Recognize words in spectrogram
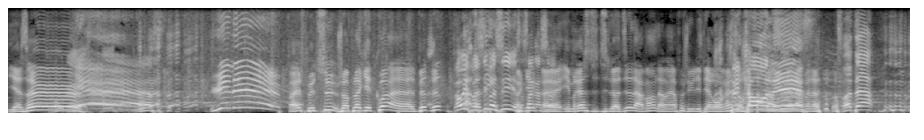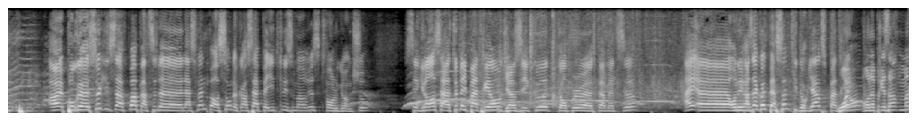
Yes, sir! Yeah! Huit livres! Ouais, je peux-tu. Je vais plugger de quoi? euh, vite, vite? Ben oui, vas-y, vas-y. Ça Ok, sert à ça. euh, il me reste du Dilodil avant. La dernière fois, j'ai eu des pierres oranges. Des la- Va-t'en! Euh, pour euh, ceux qui ne savent pas, à partir de la semaine passée, on a commencé à payer tous les humoristes qui font le gang show. C'est grâce à tous les Patreons qui nous écoutent qu'on peut euh, se permettre ça. Hey, euh, on est rendu à quoi de personnes qui nous regardent sur Ouais, Patreon? on a présentement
